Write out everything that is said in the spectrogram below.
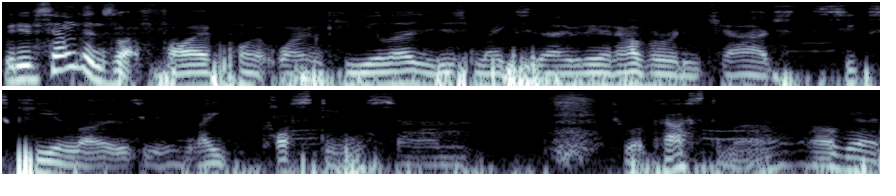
But if something's like 5.1 kilos, it just makes it over there, and I've already charged six kilos in weight costings um, to a customer, I'll go.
